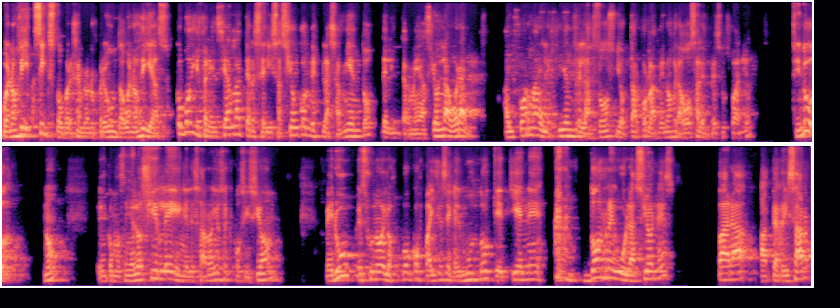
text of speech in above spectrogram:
Buenos días. Sixto, por ejemplo, nos pregunta, buenos días. ¿Cómo diferenciar la tercerización con desplazamiento de la intermediación laboral? ¿Hay forma de elegir entre las dos y optar por la menos gravosa a la empresa usuaria? Sin duda, ¿no? Eh, como señaló Shirley en el desarrollo de su exposición, Perú es uno de los pocos países en el mundo que tiene dos regulaciones para aterrizar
